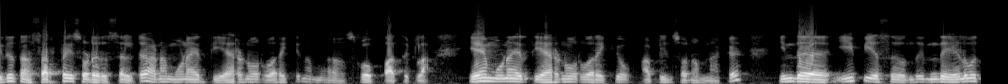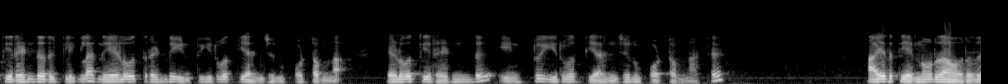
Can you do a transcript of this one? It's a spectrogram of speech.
இதுதான் சர்ப்ரைஸோட ரிசல்ட்டு ஆனால் மூணாயிரத்தி இரநூறு வரைக்கும் நம்ம ஸ்கோப் பார்த்துக்கலாம். ஏன் மூணாயிரத்தி இரநூறு வரைக்கும் அப்படின்னு சொன்னோம்னாக்க இந்த இபிஎஸ் வந்து இந்த எழுபத்தி ரெண்டு இருக்கு இல்லைங்களா? இந்த எழுபத்தி ரெண்டு இன்ட்டு இருபத்தி அஞ்சுன்னு போட்டோம்னா எழுபத்தி ரெண்டு இன்ட்டு இருபத்தி அஞ்சுன்னு போட்டோம்னாக்க ஆயிரத்தி எண்ணூறு தான் வருது.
